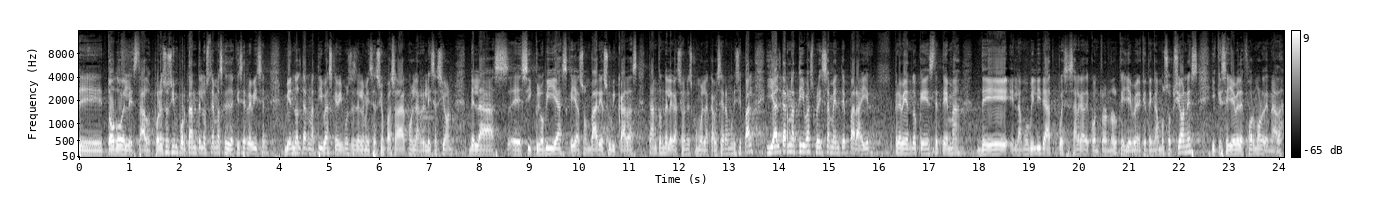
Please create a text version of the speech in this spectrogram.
de todo el estado. Por eso es importante los temas que desde aquí se revisen, viendo alternativas que vimos desde la administración pasada con la realización de las eh, ciclovías, que ya son varias ubicadas, tanto en delegaciones como en la cabecera municipal, y alternativas precisamente para ir previendo que este tema de la movilidad pues se salga de control, ¿no? que, lleve, que tengamos opciones y que se lleve de forma ordenada.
